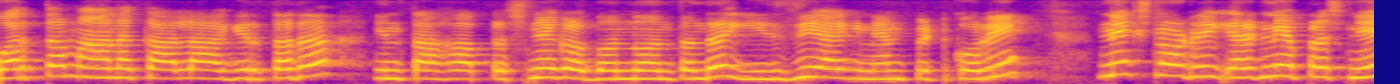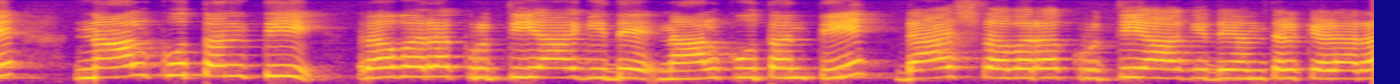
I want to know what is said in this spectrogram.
ವರ್ತಮಾನ ಕಾಲ ಆಗಿರ್ತದ, ಇಂತಹ ಪ್ರಶ್ನೆಗಳು ಬಂದು ಅಂತಂದ್ರ ಈಸಿಯಾಗಿ ನೆನ್ಪಿಟ್ಕೋರಿ. ನೆಕ್ಸ್ಟ್ ನೋಡ್ರಿ, ಎರಡನೇ ಪ್ರಶ್ನೆ, ನಾಲ್ಕು ತಂತಿ ರವರ ಕೃತಿಯಾಗಿದೆ. ನಾಲ್ಕು ತಂತಿ ಡ್ಯಾಶ್ ರವರ ಕೃತಿಯಾಗಿದೆ ಅಂತೇಳಿ ಕೇಳ್ಯಾರ.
